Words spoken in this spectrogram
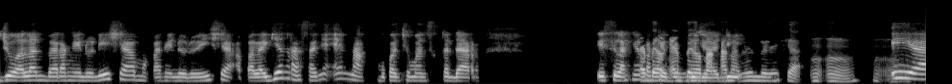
jualan barang Indonesia makanan Indonesia. Apalagi yang rasanya enak bukan cuma sekedar istilahnya pakai bumbu jadi makanan Indonesia. Mm-mm, mm-mm. iya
